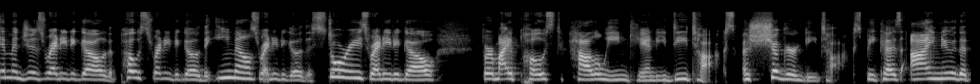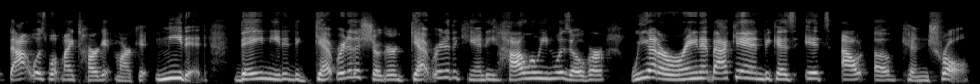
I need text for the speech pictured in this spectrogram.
images ready to go, the posts ready to go, the emails ready to go, the stories ready to go for my post Halloween candy detox, a sugar detox, because I knew that that was what my target market needed. They needed to get rid of the sugar, get rid of the candy. Halloween was over. We got to rein it back in because it's out of control.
